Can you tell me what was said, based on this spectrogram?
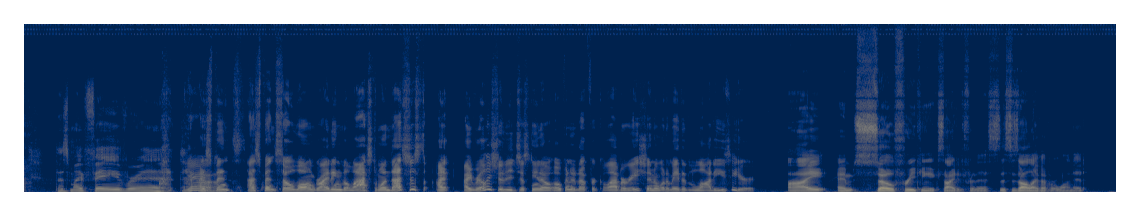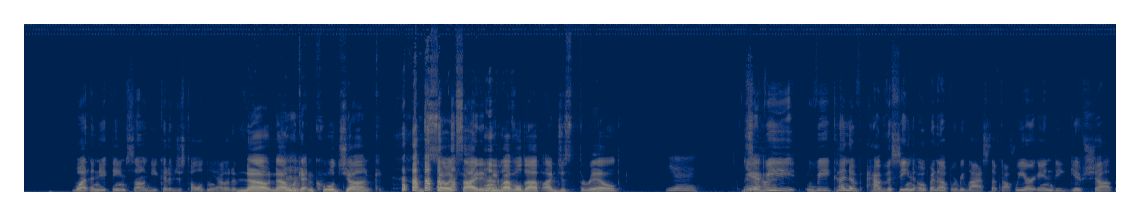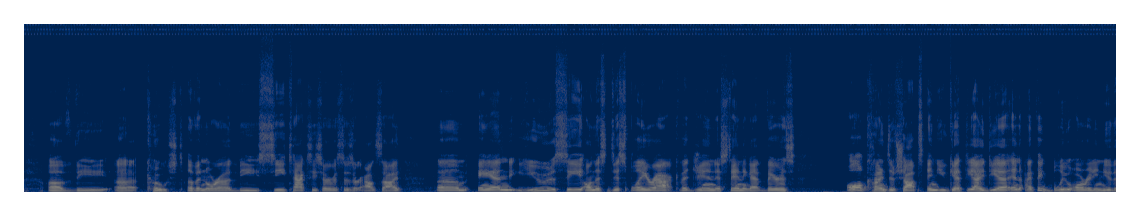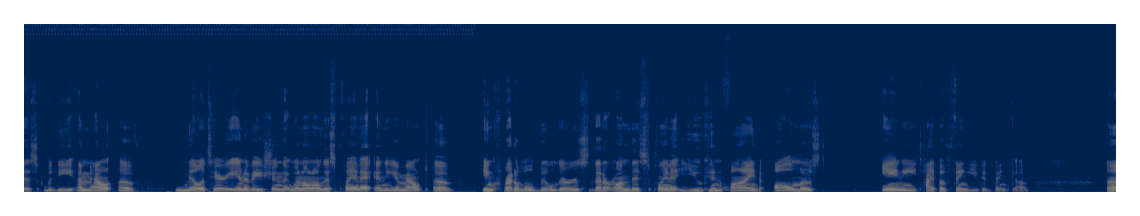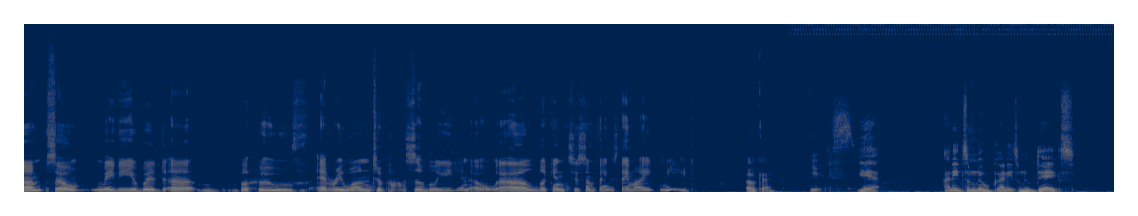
That's my favorite. Yeah. I spent I spent so long writing the last one. That's just I I really should have just you know opened it up for collaboration. It would have made it a lot easier. I am so freaking excited for this. This is all I've ever wanted. What a new theme song! You could have just told me. I would have. No, no, we're getting cool junk. I'm so excited. We leveled up. I'm just thrilled. Yay. Yeah. So we we kind of have the scene open up where we last left off. We are in the gift shop of the uh, coast of Enora. The sea taxi services are outside. Um, and you see on this display rack that Gjin is standing at, there's all kinds of shops, and you get the idea. And I think Blue already knew this with the amount of military innovation that went on on this planet and the amount of incredible builders that are on this planet, you can find almost any type of thing you could think of. Um, so maybe it would uh, behoove everyone to possibly, you know, uh, look into some things they might need. Okay. Yes. Yeah. I need some new. I need some new digs.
